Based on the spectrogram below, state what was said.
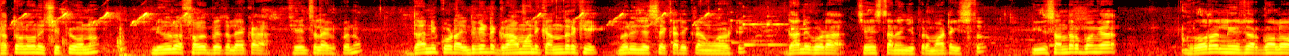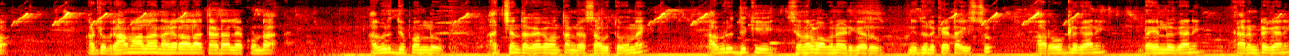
గతంలోనే చెప్పి ఉన్నాం నిధుల సౌలభ్యత లేక చేయించలేకపోయాను. దాన్ని కూడా ఎందుకంటే గ్రామానికి అందరికీ మేలు చేసే కార్యక్రమం కాబట్టి దాన్ని కూడా చేయిస్తానని చెప్పిన మాట ఇస్తూ ఈ సందర్భంగా రూరల్ నియోజకవర్గంలో అటు గ్రామాల నగరాల తేడా లేకుండా అభివృద్ధి పనులు అత్యంత వేగవంతంగా సాగుతూ ఉన్నాయి. అభివృద్ధికి చంద్రబాబు నాయుడు గారు నిధులు కేటాయిస్తూ ఆ రోడ్లు కానీ డ్రైన్లు కానీ కరెంటు కానీ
